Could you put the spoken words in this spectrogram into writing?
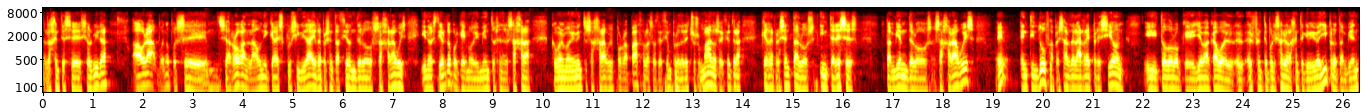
La gente se, se olvida. Ahora, bueno, pues se arrogan la única exclusividad y representación de los saharauis y no es cierto porque hay movimientos en el Sáhara como el Movimiento Saharaui por la Paz o la Asociación por los Derechos Humanos, etcétera, que representa los intereses también de los saharauis. ¿Eh? En Tinduf, a pesar de la represión y todo lo que lleva a cabo el, Frente Polisario a la gente que vive allí, pero también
